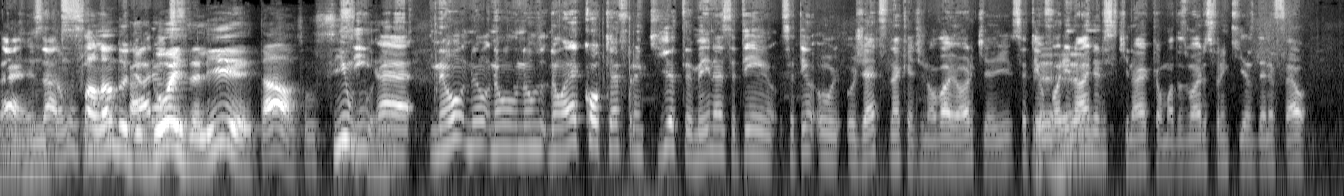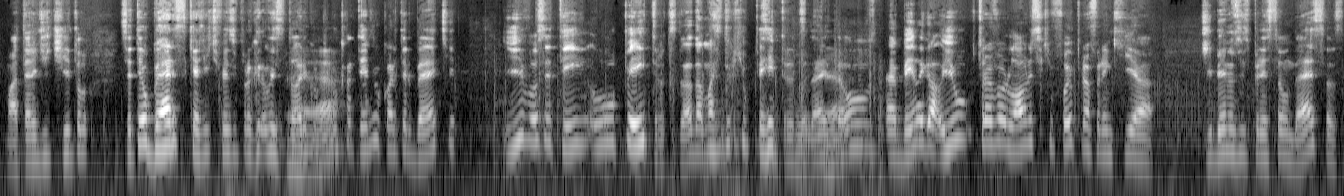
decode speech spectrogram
É, exato. Estamos falando caras... de dois ali e tal, são cinco. Sim, né? é, não, não, não, não, não é qualquer franquia também, né? Você tem, você tem o, o Jets, né, que é de Nova York, aí você tem uhum. o 49ers, que, né, que é uma das maiores franquias da NFL, matéria de título. Você tem o Bears, que a gente fez um programa histórico, é. que nunca teve o quarterback. E você tem o Patriots, nada mais do que o Patriots, né? É. Então é bem legal. E o Trevor Lawrence, que foi pra franquia de menos expressão dessas,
